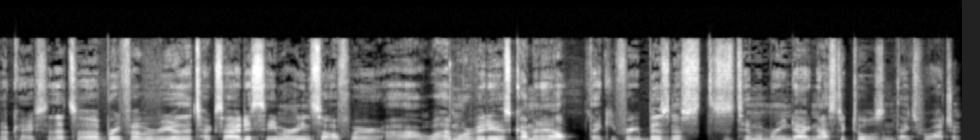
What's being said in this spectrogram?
Okay, so that's a brief overview of the Texa IDC Marine software. Uh, we'll have more videos coming out. Thank you for your business. This is Tim with Marine Diagnostic Tools, and thanks for watching.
